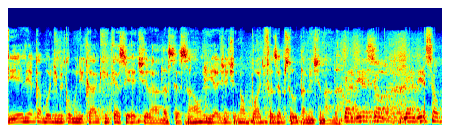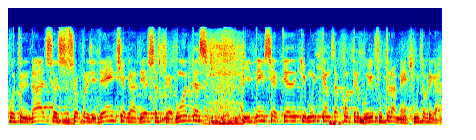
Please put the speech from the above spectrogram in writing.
E ele acabou de me comunicar que quer se retirar da sessão e a gente não pode fazer absolutamente nada. Agradeço, agradeço a oportunidade, senhor, senhor presidente, agradeço as perguntas e tenho certeza que muito temos a contribuir futuramente. Muito obrigado.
